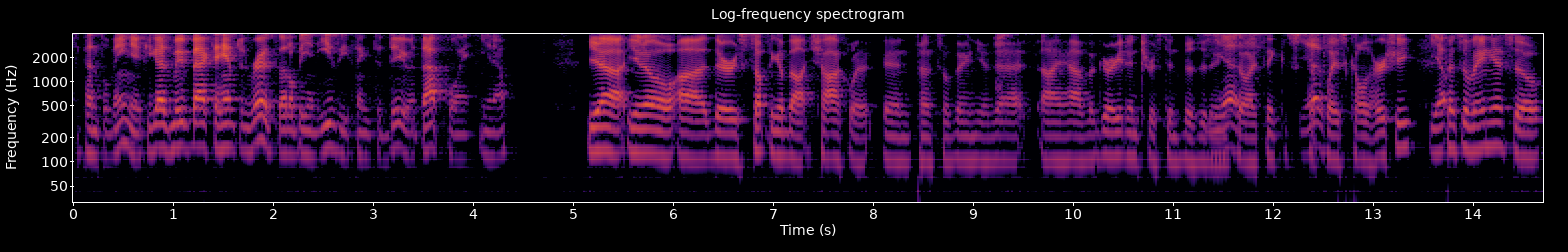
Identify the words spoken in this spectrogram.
to Pennsylvania. If you guys move back to Hampton Roads, that'll be an easy thing to do at that point. You know. Yeah, you know, uh, there's something about chocolate in Pennsylvania that I have a great interest in visiting. Yes. So I think it's Yes. a place called Hershey, Yep. Pennsylvania. So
